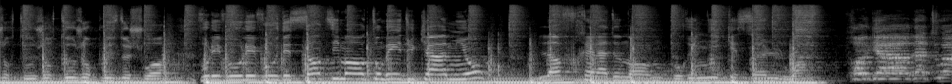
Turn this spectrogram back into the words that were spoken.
toujours, toujours, toujours plus de choix. Voulez, voulez-vous des sentiments tombés du camion? L'offre et la demande pour unique et seule loi. Regarde à toi.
